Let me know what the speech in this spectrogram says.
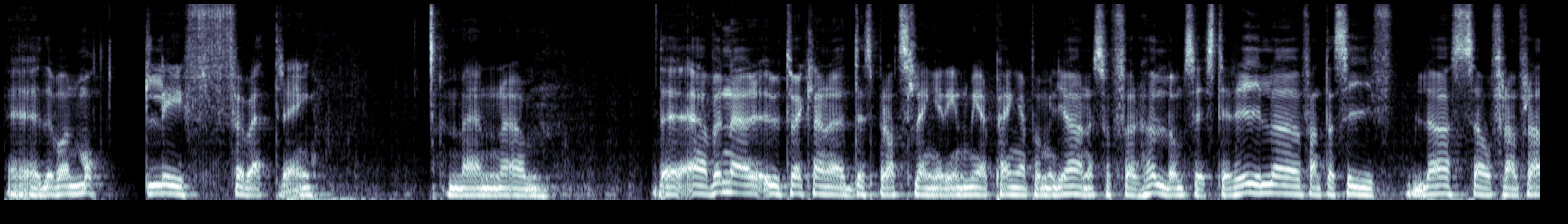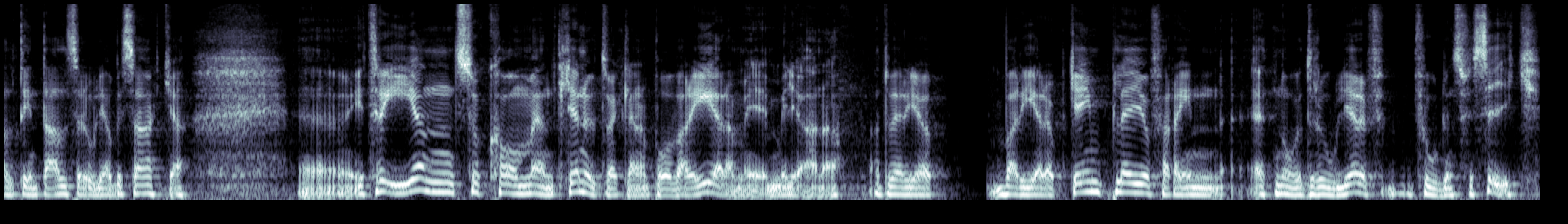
Eh, det var en måttlig förbättring. Men ehm, det, även när utvecklarna desperat slänger in mer pengar på miljöerna så förhöll de sig sterila, fantasilösa och framförallt inte alls roliga att besöka. Eh, I trean så kom äntligen utvecklarna på att variera med miljöerna. Att välja upp variera upp gameplay och föra in ett något roligare fordonsfysik.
